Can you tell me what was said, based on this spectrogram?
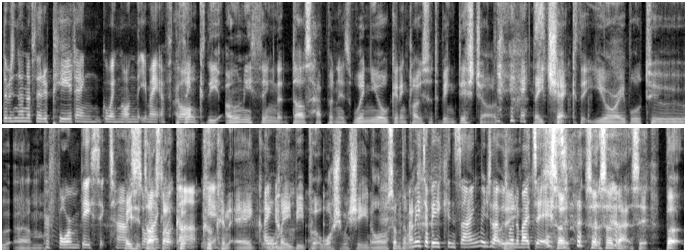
there was none of the repairing going on that you might have thought. I think the only thing that does happen is when you're getting closer to being discharged, yes. they check that you're able to um, perform basic tasks. Basic so tasks like cook, cook yeah. an egg, or maybe put a washing machine on, or something. I like made a bacon sandwich. That was one of my tests. So, so, so that's it. But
